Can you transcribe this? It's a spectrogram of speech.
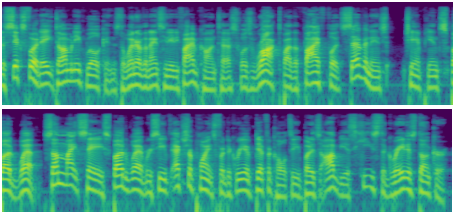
The 6'8 Dominique Wilkins, the winner of the 1985 contest, was rocked by the five foot seven inch champion Spud Webb. Some might say Spud Webb received extra points for degree of difficulty, but it's obvious he's the greatest dunker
